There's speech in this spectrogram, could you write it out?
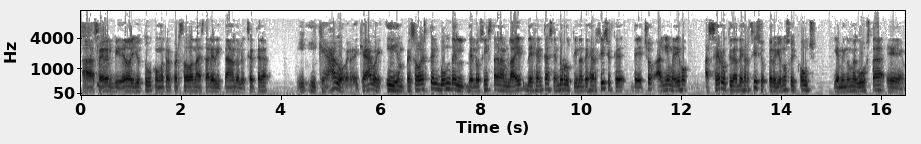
a hacer el video de YouTube con otra persona, estar editándolo, etcétera. ¿y, qué hago, verdad? ¿Y qué hago? Y, empezó este el boom del, de los Instagram Live de gente haciendo rutinas de ejercicio, que de hecho alguien me dijo, hacer rutinas de ejercicio, pero yo no soy coach y a mí no me gusta, eh,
